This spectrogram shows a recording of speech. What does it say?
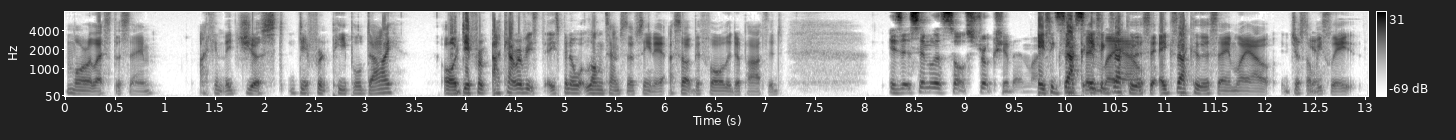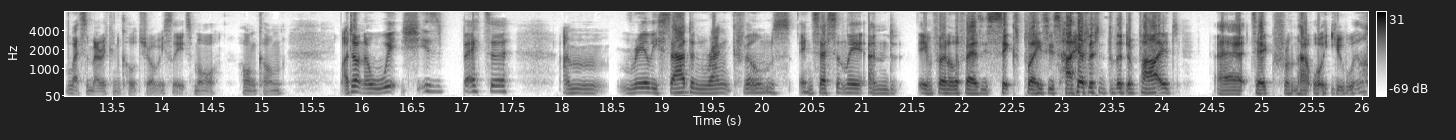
more or less the same. I think they're just different people die, or different. I can't remember. It's, it's been a long time since I've seen it. I saw it before The Departed. Is it similar sort of structure then? Like It's exactly it's the same exactly the, layout? exactly the same layout. Just Yeah. obviously less American culture. Obviously, it's more Hong Kong. I don't know which is better. I'm really sad and rank films incessantly, and Infernal Affairs is six places higher than The Departed. Uh, take from that what you will,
